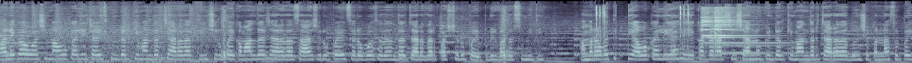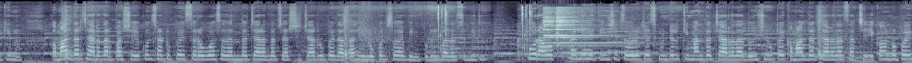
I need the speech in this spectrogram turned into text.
आलेगाव वाशिम आवकाली चाळीस क्विंटल किमान दर चार हजार तीनशे रुपये कमाल दर चार हजार सहाशे रुपये सर्वसाधारण दर चार हजार पाचशे रुपये. पुढील बाजार समिती. अमरावती अवकाली आहे. एक हजार आठशे शहाण्णव क्विंटल किमान दर चार हजार दोनशे पन्नास रुपये किम कमाल दर चार हजार पाचशे एकोणसाठ रुपये. सर्व साधारण दर चार हजार चारशे चार रुपये जात आहे. लोकल सोयाबीन पुढील बाजार समिती नागपूर आवकाली आहे. तीनशे चौवेचाळीस क्विंटल किमान दर चार हजार दोनशे रुपये कमाल दर चार हजार सातशे एकावन्न रुपये.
